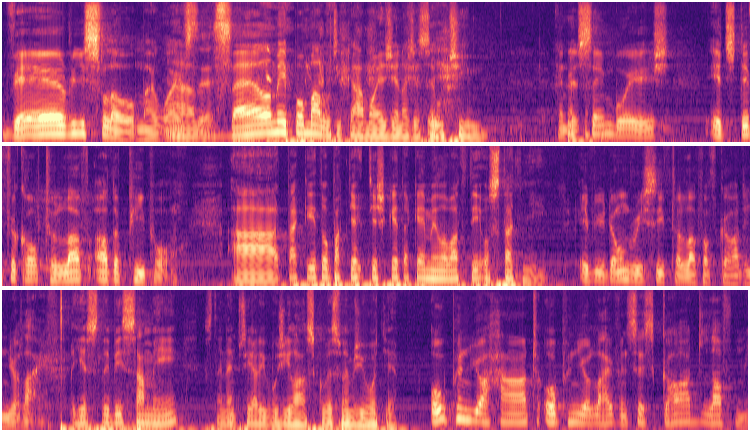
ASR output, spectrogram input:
Very slow, my wife says. velmi pomalu říká moje žena, že se učím. In the same way, it's difficult to love other people A tak je to pak tě, těžké také milovat ty ostatní. if you don't receive the love of God in your life. Jestli vy sami jste nepřijali Boží lásku ve svém životě. Open your heart, open your life, and says, God, love me.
